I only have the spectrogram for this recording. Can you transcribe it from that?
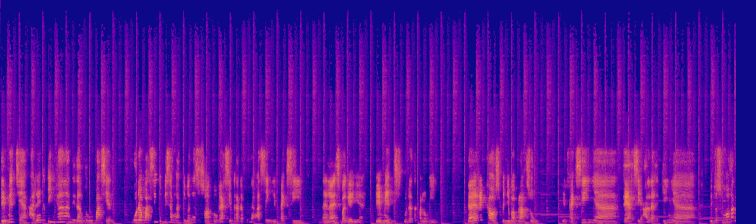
damage-nya ada yang ketinggalan di dalam tubuh pasien. Udah pasti itu bisa mengakibatkan sesuatu, reaksi terhadap benda asing, infeksi, dan lain sebagainya. Damage udah terpenuhi. Direct cause penyebab langsung, infeksinya, reaksi alerginya, itu semua kan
